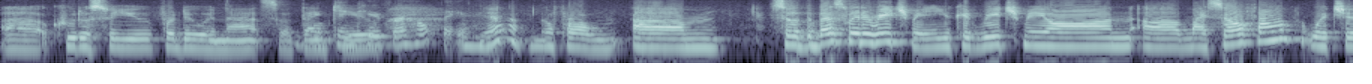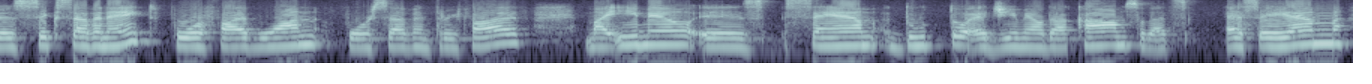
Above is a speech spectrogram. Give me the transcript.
uh, kudos for you for doing that. So thank well, you. Thank you for helping. Yeah, no problem. Um, so the best way to reach me, you could reach me on uh, my cell phone, which is 678-451-4735. My email is samdutto at gmail.com. So that's S-A-M-D-U-T-T-O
